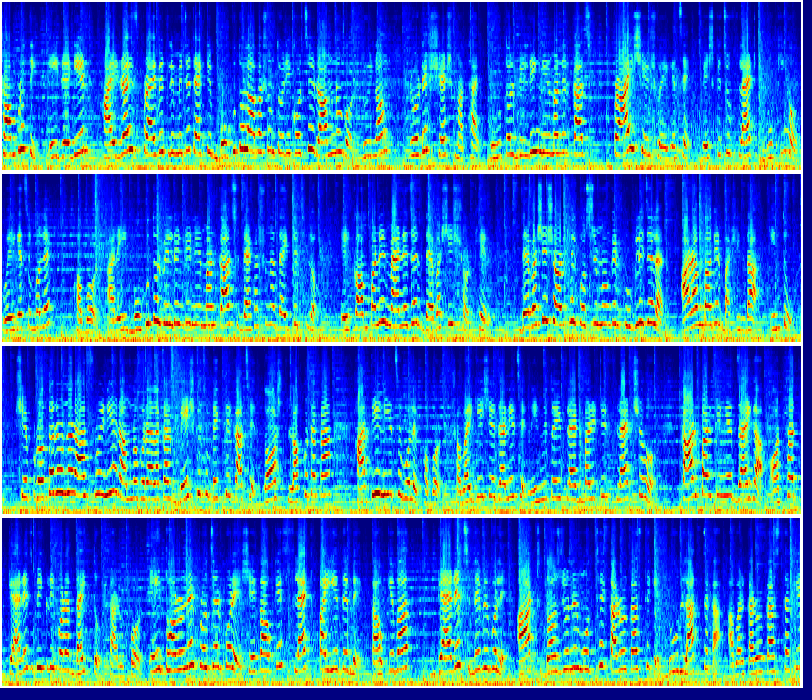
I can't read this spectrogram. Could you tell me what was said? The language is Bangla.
সম্প্রতি এই রেডিয়েন্ট হাইরাইজ প্রাইভেট লিমিটেড একটি বহুতল আবাসন তৈরি করছে রামনগর। দুই নং রোডের শেষ মাথায়। বহুতল বিল্ডিং নির্মাণের কাজ প্রায় শেষ হয়ে গেছে। বেশ কিছু ফ্ল্যাট বুকিংও হয়ে গেছে বলে খবর। আর এই বহুতল বিল্ডিংটির নির্মাণ কাজ দেখাশোনার দায়িত্বে ছিল এই কোম্পানির ম্যানেজার দেবাশিস সরখেল। দেবাশিস সরখেল পশ্চিমবঙ্গের হুগলি জেলার আরামবাগের বাসিন্দা। কিন্তু সে প্রতারণার আশ্রয় নিয়ে রামনগর এলাকার বেশ কিছু ব্যক্তির কাছে দশ লক্ষ টাকা হাতিয়ে নিয়েছে বলে খবর। সবাইকেই সে জানিয়েছে, নির্মিত এই ফ্ল্যাট বাড়িটির ফ্ল্যাট সহ কার পার্কিং এর জায়গা অর্থাৎ গ্যারেজ বিক্রি করার দায়িত্ব তার উপর। এই ধরনের প্রচার করে সে কাউকে ফ্ল্যাট পাইয়ে দেবে, কাউকে বা গ্যারেজ দেবে বলে আট দশ জনের মধ্যে কারোর কাছ থেকে দু লাখ টাকা, আবার কারোর কাছ থেকে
